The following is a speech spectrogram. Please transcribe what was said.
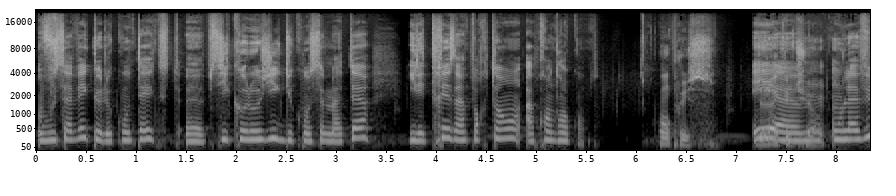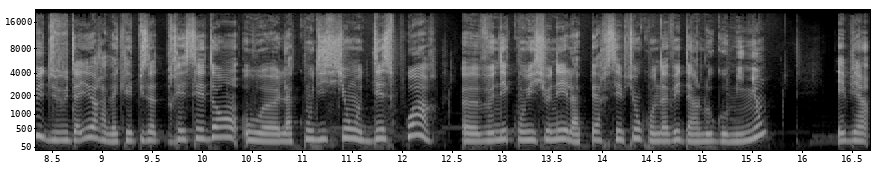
vous savez que le contexte euh, psychologique du consommateur, il est très important à prendre en compte. En plus. Et euh, on l'a vu d'ailleurs avec l'épisode précédent où euh, la condition d'espoir euh, venait conditionner la perception qu'on avait d'un logo mignon. Eh bien,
